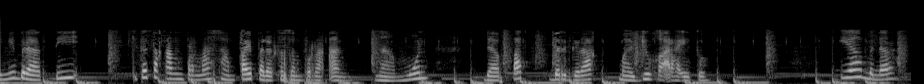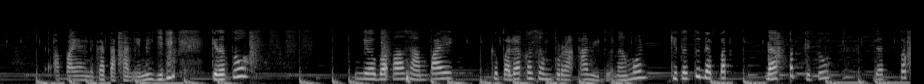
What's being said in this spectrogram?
ini berarti kita tak akan pernah sampai pada kesempurnaan, namun dapat bergerak maju ke arah itu. Iya benar apa yang dikatakan ini. Jadi kita tuh nggak bakal sampai kepada kesempurnaan gitu. Namun kita tuh dapat dapat gitu, dapat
